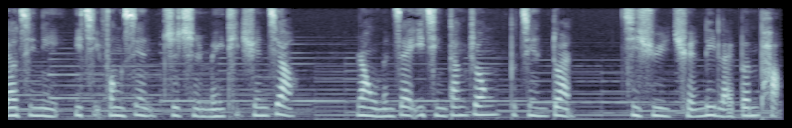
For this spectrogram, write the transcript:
邀请你一起奉献支持媒体宣教，让我们在疫情当中不间断，继续全力来奔跑。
